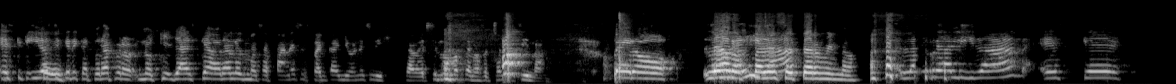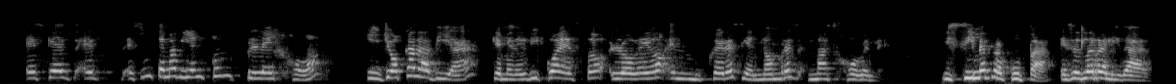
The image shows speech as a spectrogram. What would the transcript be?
es que iba a decir caricatura, pero no, ya es que ahora los mazapanes están cañones y dije, a ver si no se nos echan encima. Pero la realidad, ese término. La realidad es que es, que es, es, es un tema bien complejo y yo cada día que me dedico a esto lo veo en mujeres y en hombres más jóvenes. Y sí me preocupa, esa es la realidad.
